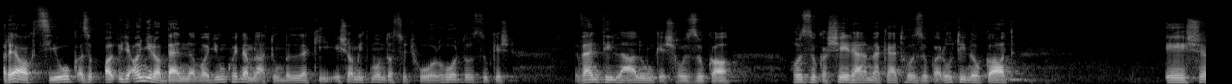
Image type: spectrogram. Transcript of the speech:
reakciók, azok ugye annyira benne vagyunk, hogy nem látunk belőle ki. És amit mondasz, hogy hol hordozzuk, és ventilálunk, és hozzuk a, hozzuk a sérelmeket, hozzuk a rutinokat, és,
